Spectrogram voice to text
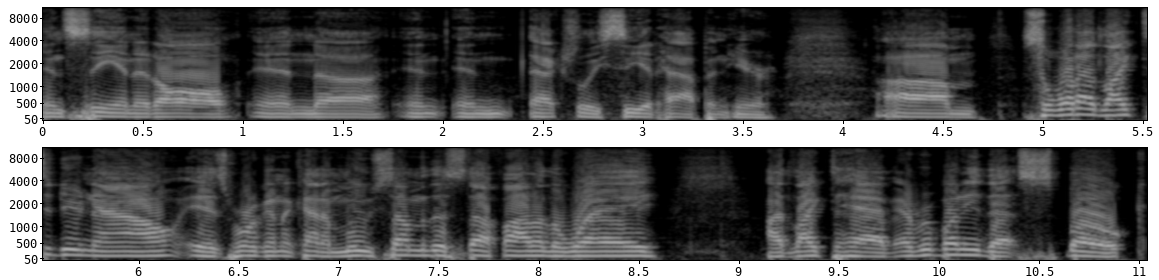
and seeing it all and, uh, and, and actually see it happen here. Um, so what I'd like to do now is we're going to kind of move some of this stuff out of the way. I'd like to have everybody that spoke,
